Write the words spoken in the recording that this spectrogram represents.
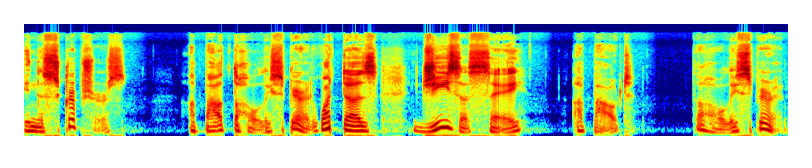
in the scriptures about the Holy Spirit? What does Jesus say about the Holy Spirit?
